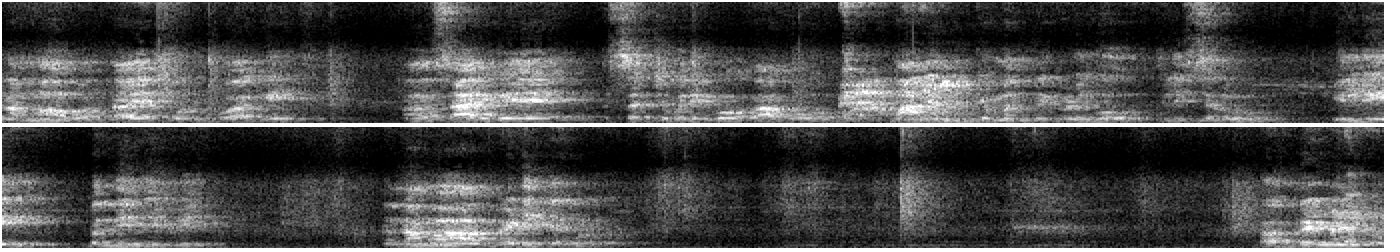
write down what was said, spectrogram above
ನಮ್ಮ ಒತ್ತಾಯಪೂರ್ವಕವಾಗಿ ಆ, ಸಾರಿಗೆ ಸಚಿವರಿಗೂ ಹಾಗೂ ಮಾನ್ಯ ಮುಖ್ಯಮಂತ್ರಿಗಳಿಗೂ ತಿಳಿಸಲು ಇಲ್ಲಿ ಬಂದಿದ್ದೀವಿ. ನಮ್ಮ ಬೇಡಿಕೆಗಳು. ಅಗ್ರಿಮೆಂಟು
